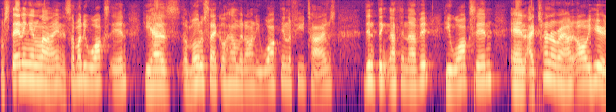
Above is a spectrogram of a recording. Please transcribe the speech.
I'm standing in line, and somebody walks in. He has a motorcycle helmet on. He walked in a few times, didn't think nothing of it. He walks in, and I turn around, and all we hear,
